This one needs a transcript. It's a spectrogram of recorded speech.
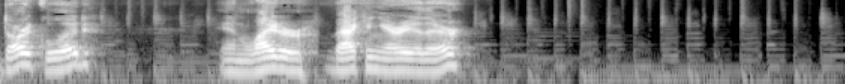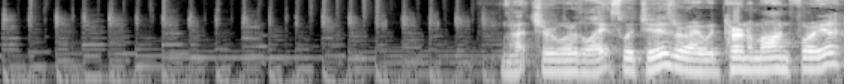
dark wood and lighter backing area there. Not sure where the light switch is or I would turn them on for you.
